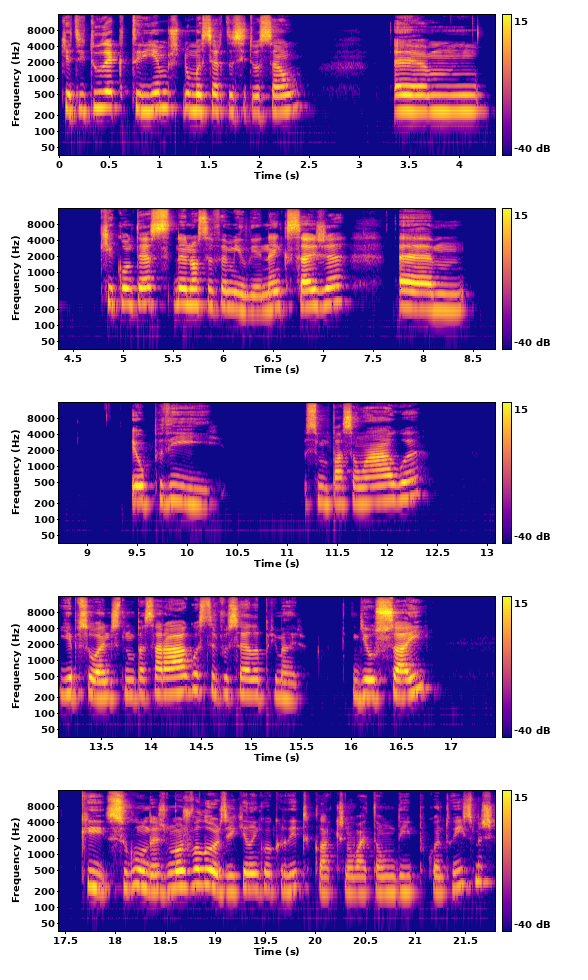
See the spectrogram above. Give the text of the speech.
que atitude é que teríamos numa certa situação um, que acontece na nossa família. Nem que seja um, eu pedi se me passam a água e a pessoa antes de me passar a água serviu-se ela primeiro. E eu sei que, segundo os meus valores e aquilo em que eu acredito, claro que isto não vai tão deep quanto isso, mas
